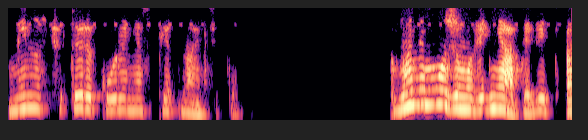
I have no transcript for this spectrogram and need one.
мінус 4 корення з 15. Ми не можемо відняти від е,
